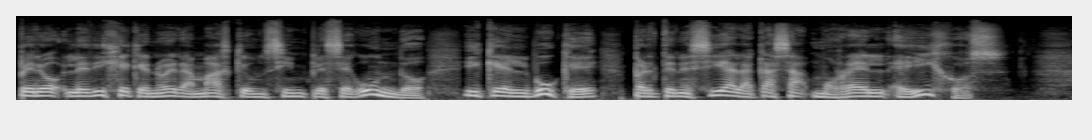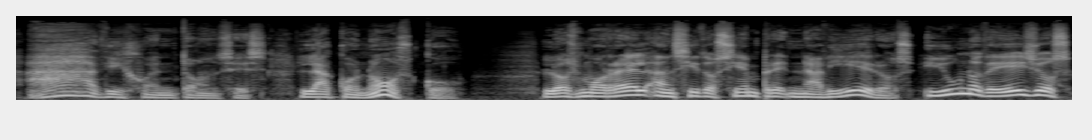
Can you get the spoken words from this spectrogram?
pero le dije que no era más que un simple segundo, y que el buque pertenecía a la casa Morrel e hijos. Ah, dijo entonces, la conozco. Los Morrel han sido siempre navieros, y uno de ellos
